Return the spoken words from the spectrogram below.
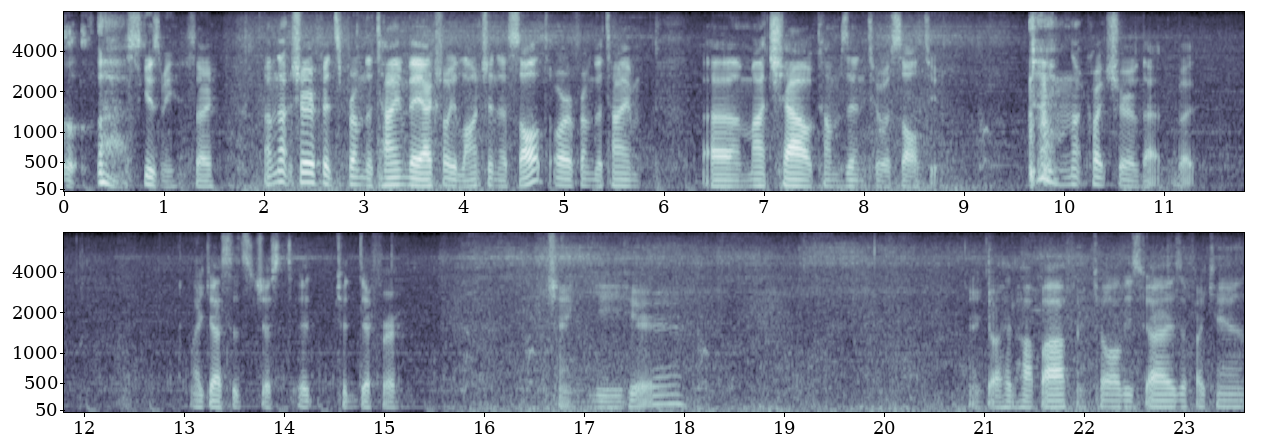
excuse me, sorry. I'm not sure if it's from the time they actually launch an assault or from the time uh, Ma Chao comes in to assault you. I'm not quite sure of that, but I guess it's just, it could differ. Cheng Yi here. go ahead hop off and kill all these guys if I can.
